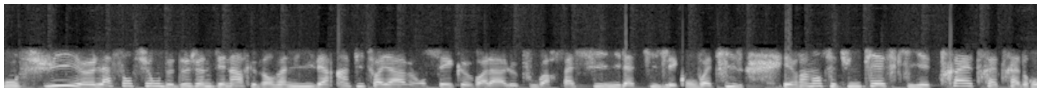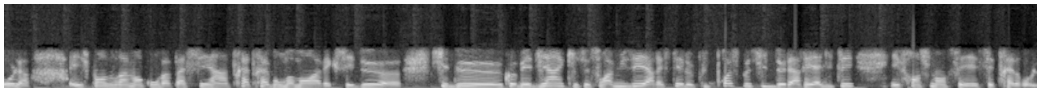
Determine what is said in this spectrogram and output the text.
On suit euh, l'ascension de deux jeunes énarques dans un univers impitoyable. On sait que voilà, le pouvoir fascine, il attise les convoitises. Et vraiment, c'est une pièce qui est très, très, très drôle. Et je pense vraiment qu'on va passer un très, très bon moment avec ces deux, euh, ces deux comédiens qui se sont amusés à rester le plus proche possible de la réalité. Et franchement, c'est très drôle.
